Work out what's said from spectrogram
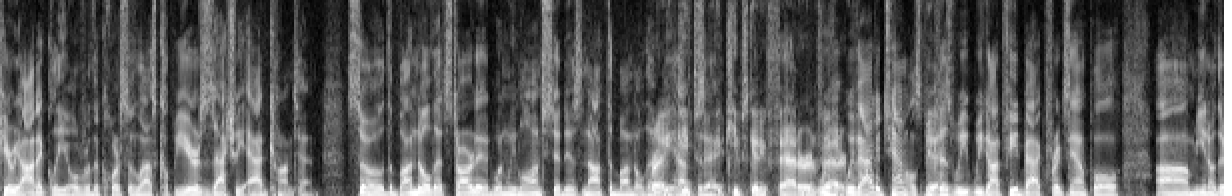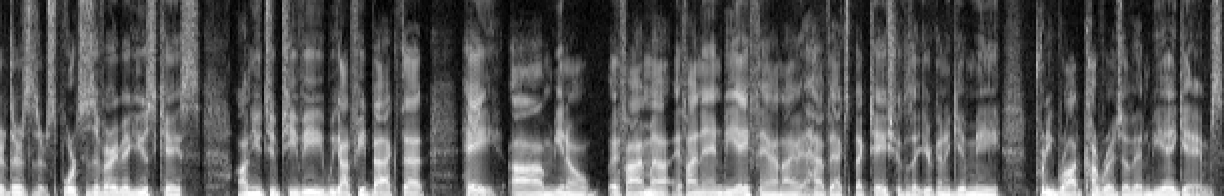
periodically over the course of the last couple of years is actually add content. So the bundle that started when we launched it is not the bundle that right, we have keeps, today. It keeps getting fatter and fatter. We've, we've added channels because Yeah. we, we got feedback. For example, um, you know, there, there's there, sports is a very big use case on YouTube TV. We got feedback that hey, um, you know, if I'm a, if I'm an NBA fan, I have expectations that you're going to give me pretty broad coverage of NBA games.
